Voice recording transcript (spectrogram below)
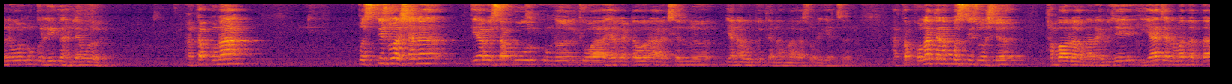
निवडणूक रहित धरल्यामुळं आता पुन्हा पस्तीस वर्षानं या विसापूर कुंडल किंवा ह्या गटावर आरक्षण येणार होतं त्यांना मागासवर्गीयाचं आता पुन्हा त्यांना पस्तीस वर्ष थांबावं लागणार आहे. म्हणजे या जन्मात आता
